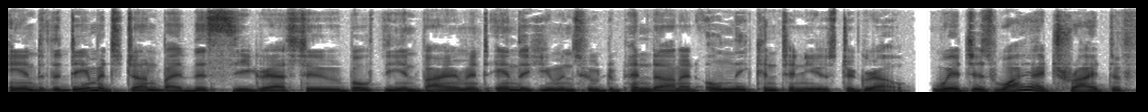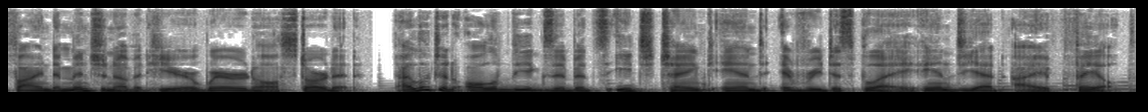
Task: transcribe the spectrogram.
And the damage done by this seagrass to both the environment and the humans who depend on it only continues to grow. Which is why I tried to find a mention of it here where it all started. I looked at all of the exhibits, each tank, and every display, and yet I failed.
